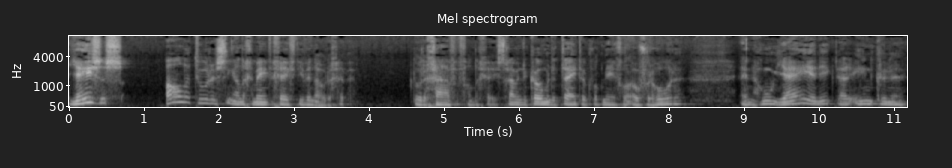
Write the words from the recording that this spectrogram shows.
Jezus alle toerusting aan de gemeente geeft die we nodig hebben. Door de gave van de geest. Daar gaan we in de komende tijd ook wat meer van over horen. En hoe jij en ik daarin kunnen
